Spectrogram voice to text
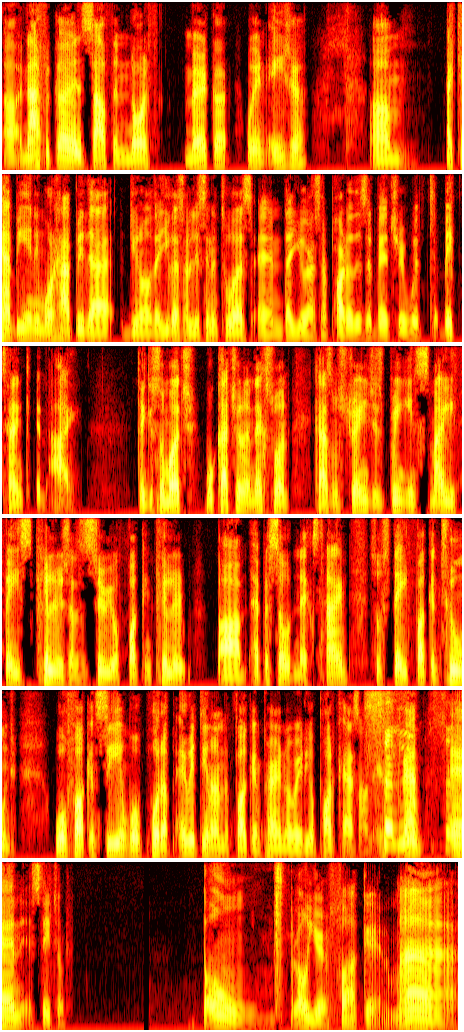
uh, in Africa and South and North America. We're in Asia. Um, I can't be any more happy that you know that you guys are listening to us and that you guys are part of this adventure with Big Tank and I. Thank you so much. We'll catch you on the next one. Chasm Strange is bringing smiley face killers as a serial fucking killer um, episode next time. So stay fucking tuned. We'll fucking see and we'll put up everything on the fucking Paranoid Radio podcast on Salute, Instagram. salute. And stay tuned. Boom. Blow your fucking mind.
